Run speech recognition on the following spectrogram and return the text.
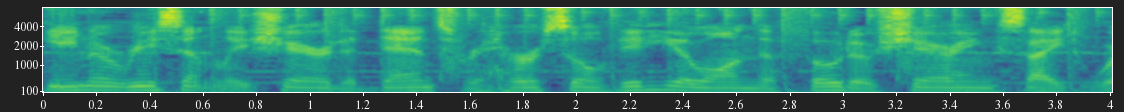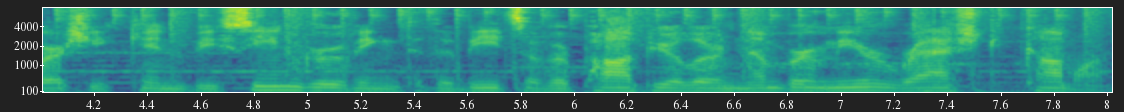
Hina recently shared a dance rehearsal video on the photo sharing site where she can be seen grooving to the beats of her popular number Mere Rashke Qamar.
